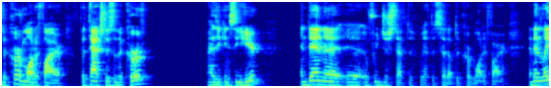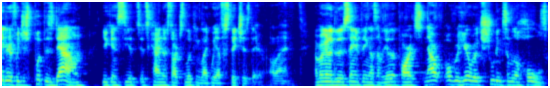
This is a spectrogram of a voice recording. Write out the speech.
use a curve modifier to attach this to the curve, as you can see here. And then uh, uh, if we just have to, we have to set up the curve modifier. And then later, if we just put this down, you can see it, it kind of starts looking like we have stitches there, all right? And we're gonna do the same thing on some of the other parts. Now over here, we're shooting some of the holes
